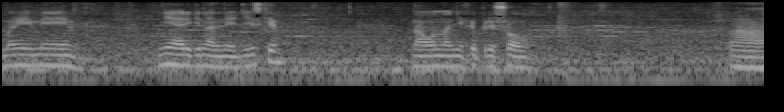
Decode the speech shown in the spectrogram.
Мы имеем не оригинальные диски. Но он на них и пришел. А,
